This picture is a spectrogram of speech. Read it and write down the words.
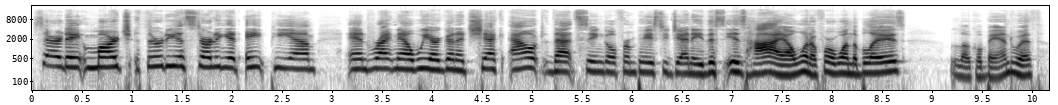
Saturday, March 30th, starting at 8 p.m. And right now we are going to check out that single from Pasty Jenny. This is High on 1041 The Blaze, local bandwidth.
